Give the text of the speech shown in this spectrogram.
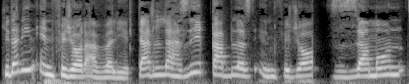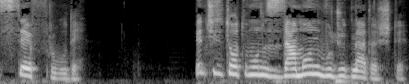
که در این انفجار اولیه در لحظه قبل از انفجار زمان صفر بوده. یعنی چیزی تا زمان وجود نداشته.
